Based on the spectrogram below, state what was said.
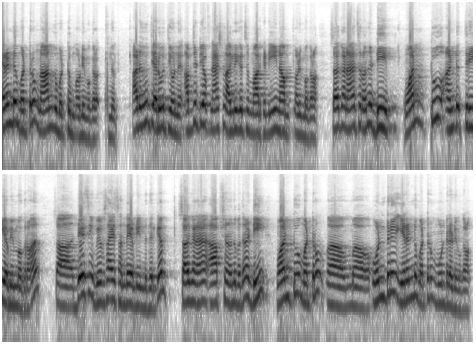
இரண்டு மற்றும் நான்கு மட்டும் அப்படி பார்க்குறோம் அடுத்து நூற்றி அறுபத்தி ஒன்று objective of national agriculture market e NAM அப்படி பார்க்குறோம் ஸோ அதுக்கான ஆன்சர் வந்து D one two and three அப்படின்னு பார்க்குறோம் ஸோ தேசிய விவசாய சந்தை அப்படின்றது இருக்கு. ஸோ அதுக்கான ஆப்ஷன் வந்து பார்த்தீங்கன்னா டி ஒன் டூ மற்றும் ஒன்று இரண்டு மற்றும் மூன்று அப்படி பார்க்குறோம்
